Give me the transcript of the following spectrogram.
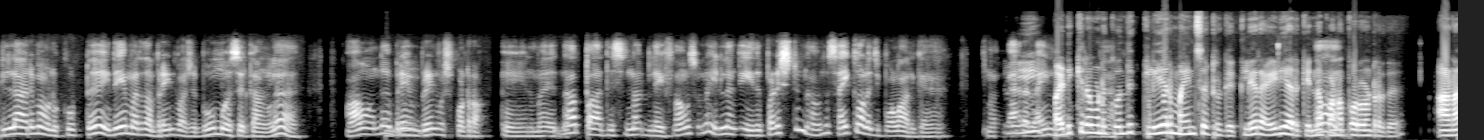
எல்லாருமே அவனை கூப்பிட்டு இதே மாதிரி தான் பிரெயின் வாஷ் பூமர்ஸ் இருக்காங்களே அவன் வந்து பிரெயின் பிரெயின் வாஷ் பண்றான். ஏய், இந்த மாதிரி என்னப்பா திஸ் நாட் லைஃப் அவன் சொன்னா இல்லைங்க இது படிச்சுட்டு நான் வந்து சைக்காலஜி போலாம் இருக்கேன். படிக்கிறவனுக்கு வந்து கிளியர் மைண்ட் செட் இருக்கு. கிளியர் ஐடியா இருக்கு. என்ன பண்ண போறோன்றது. ஆனா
